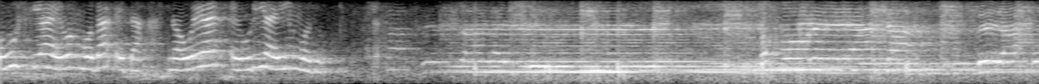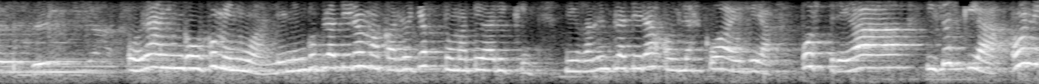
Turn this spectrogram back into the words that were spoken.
eguzkia egongo da eta gauean euria egingo du. Orain gaurko menua, lehenengo platera makarroiak tomatearekin, bigarren platera oilaskoa errea, postrea, izozkia, on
